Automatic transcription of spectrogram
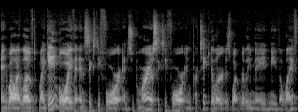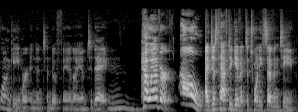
And while I loved my Game Boy, the N64 and Super Mario 64 in particular is what really made me the lifelong gamer and Nintendo fan I am today. Mm. However, oh, I just have to give it to 2017.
